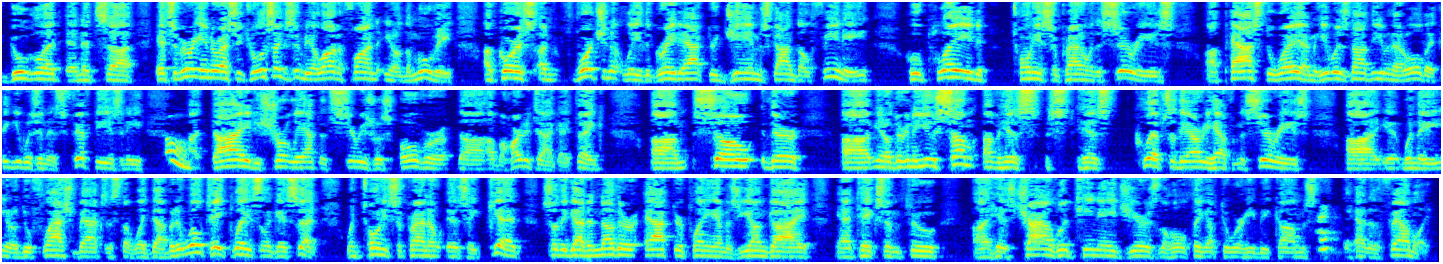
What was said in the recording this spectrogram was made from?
Google it, and it's uh, it's a very interesting. It looks like it's going to be a lot of fun. You know, the movie. Of course, unfortunately, the great actor James Gandolfini, who played Tony Soprano in the series, uh, passed away. I mean, he was not even that old. I think he was in his fifties, and he Oh. uh, died shortly after the series was over uh, of a heart attack. I think. Um, so they're, uh, you know, they're going to use some of his his clips that they already have from the series uh, when they, you know, do flashbacks and stuff like that. But it will take place, like I said, when Tony Soprano is a kid. So they got another actor playing him as a young guy, and it takes him through uh, his childhood, teenage years, the whole thing up to where he becomes the head of the family.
